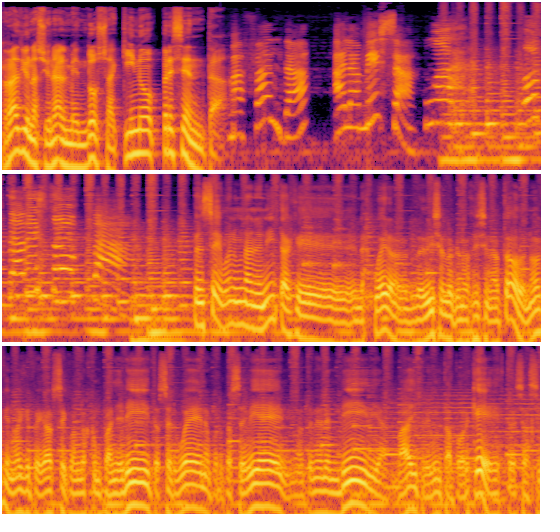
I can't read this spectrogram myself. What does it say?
Radio Nacional Mendoza Quino presenta Mafalda a la mesa. ¡Otra vez sopa! Pensé, bueno, una nenita que en la escuela le dicen lo que nos dicen a todos, ¿no? Que no hay que pegarse con los compañeritos, ser bueno, portarse bien, no tener envidia. Va y pregunta por qué esto es así.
